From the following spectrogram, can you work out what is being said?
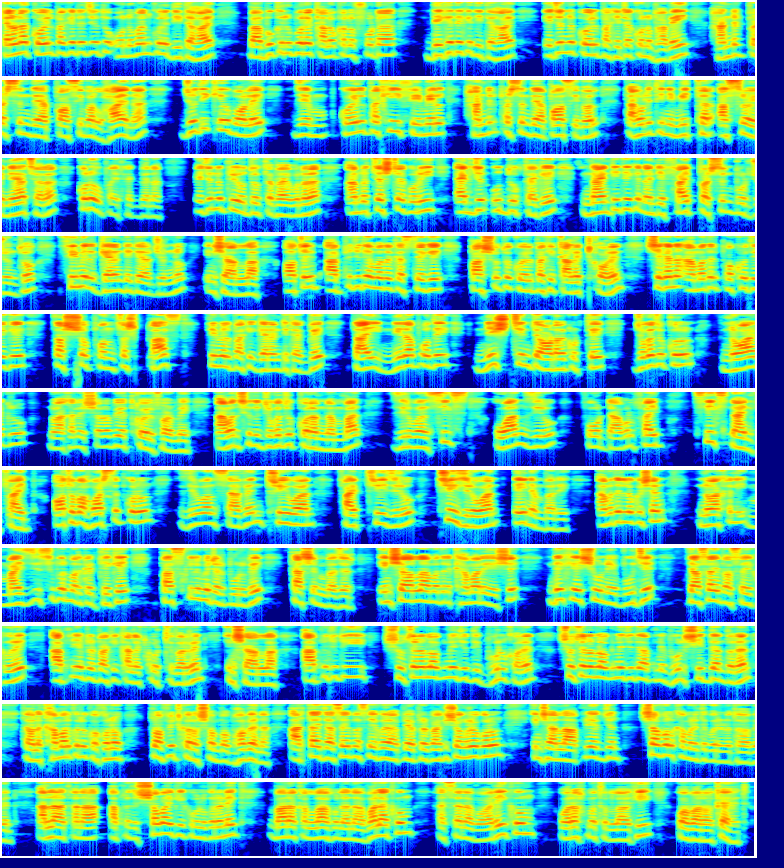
কেননা কোয়েল পাখিটা যেহেতু অনুমান করে দিতে হয় বা বুকের উপরে কালো কালো ফোঁটা দেখে দেখে দিতে হয়, এজন্য কোয়েল পাখিটা কোনোভাবেই হান্ড্রেড পার্সেন্ট দেওয়া পসিবল হয় না। যদি কেউ বলে যে কোয়েল পাখি ফিমেল হান্ড্রেড পার্সেন্ট দেওয়া পসিবল তাহলে তিনি মিথ্যার আশ্রয় নেওয়া ছাড়া কোনো উপায় থাকবে না। এজন্য প্রিয় উদ্যোক্তা ভাই বোনেরা, আমরা চেষ্টা করি একজন উদ্যোক্তাকে নাইনটি থেকে নাইনটি ফাইভ পার্সেন্ট পর্যন্ত ফিমেল গ্যারান্টি দেওয়ার জন্য, ইনশাআল্লাহ। অতএব আপনি যদি আমাদের কাছ থেকে পাঁচশত কোয়েল পাখি কালেক্ট করেন, সেখানে আমাদের পক্ষ থেকে চারশো পঞ্চাশ প্লাস ফিমেল পাখি গ্যারান্টি থাকবে। তাই নিরাপদে, নিশ্চিন্তে অর্ডার করতে যোগাযোগ করুন নোয়াগ্রু নোয়াখালীর সরবিয়ত কোয়েল ফার্মে। আমাদের সাথে যোগাযোগ করার number zero one six one zero four double five six nine five অথবা হোয়াটসঅ্যাপ করুন zero one seven three one five three zero three zero one এই নাম্বারে। আমাদের location Noakhali Maijdee super market থেকে পাঁচ কিলোমিটার পূর্বে কাশেম বাজার ইনশাআল্লাহ আমাদের খামারে এসে দেখে, শুনে, বুঝে যাচাই বাছাই করে আপনি আপনার পাখি কালেক্ট করতে পারবেন, ইনশাআল্লাহ। আপনি যদি সূচনা লগ্নে যদি ভুল করেন, সূচনা লগ্নে যদি আপনি ভুল সিদ্ধান্ত নেন, তাহলে খামার করে কখনো প্রফিট করা সম্ভব হবে না। আর তাই যাচাই বাছাই করে আপনি আপনার পাখি সংগ্রহ করুন, ইনশাআল্লাহ আপনি একজন সফল খামারিতে পরিণত হবেন। আল্লাহ তালা আপনাদের সবাইকে কবুল করে নিক। বারাক আল্লাহুলানা আসসালামু আলাইকুম ওরহমতুল্লাহি ওবরাকাত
